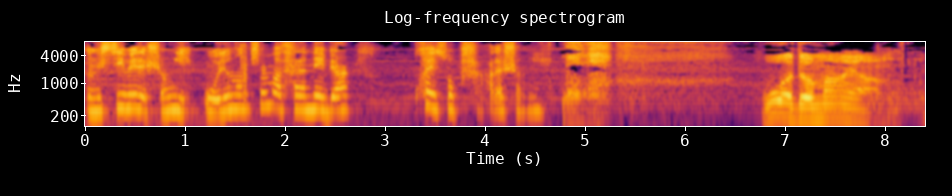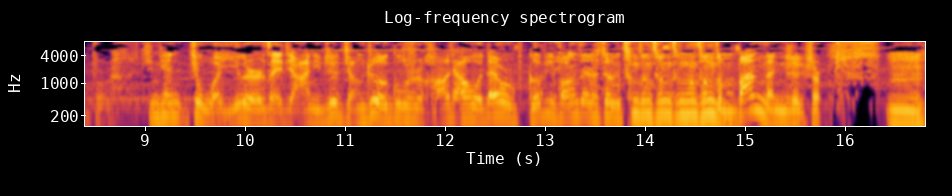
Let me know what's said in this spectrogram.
嗯，细微的声音，我就能听到他的那边。快速爬的声音，哇！我的妈呀！不是，今天就我一个人在家，你这讲这个故事，好家伙，我待会儿隔壁房在这这蹭蹭蹭蹭蹭蹭怎么办呢？你这个事儿，嗯，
